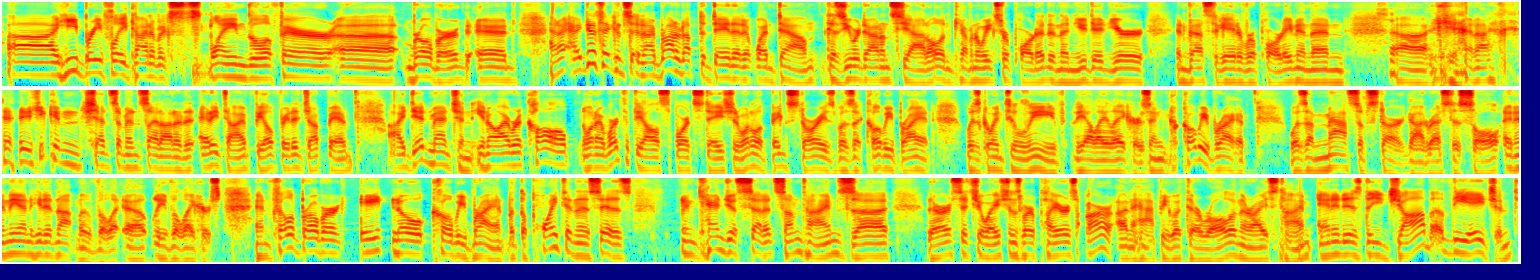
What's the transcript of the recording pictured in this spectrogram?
Uh, he briefly kind of explained the affair, uh, Broberg, and and I, I do think it's. And I brought it up the day that it went down because you were down in Seattle and Kevin Weeks reported, and then you did your investigative reporting, and then uh, yeah, and I you can shed some insight on it at any time. Feel free to jump in. I did mention, you know, I recall when I worked at the All Sports station, one of the big stories was that Kobe Bryant was going to leave the LA Lakers, and Kobe Bryant was a massive star, God rest his soul. And in the end, he did not move the uh, leave the Lakers. And Philip Broberg ain't no Kobe Bryant. But the point in this is. And Ken just said it. Sometimes uh, there are situations where players are unhappy with their role and their ice time, and it is the job of the agent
